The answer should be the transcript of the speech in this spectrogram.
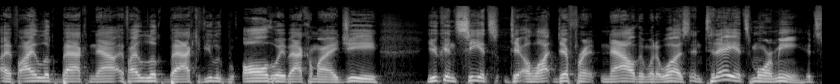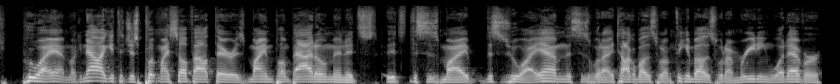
if I look back now, if I look back, if you look all the way back on my IG, you can see it's a lot different now than what it was. And today, it's more me. It's who I am. Like now, I get to just put myself out there as Mind Pump Adam, and it's it's this is my this is who I am. This is what I talk about. This is what I'm thinking about. This is what I'm reading. Whatever.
